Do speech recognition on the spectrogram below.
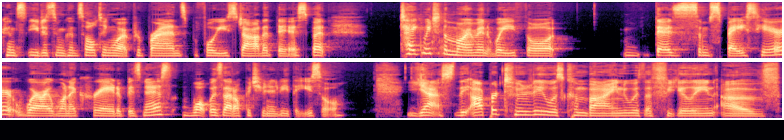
cons- you did some consulting work for brands before you started this. But take me to the moment where you thought, there's some space here where I want to create a business. What was that opportunity that you saw? Yes, the opportunity was combined with a feeling of,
